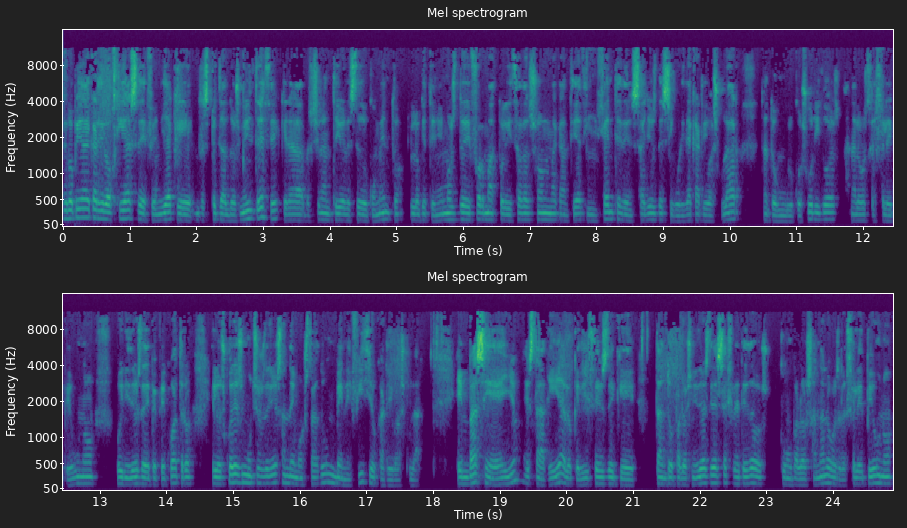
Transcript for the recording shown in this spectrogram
Europea de Cardiología se defendía que respecto al 2013, que era la versión anterior de este documento, lo que tenemos de forma actualizada son una cantidad ingente de ensayos de seguridad cardiovascular, tanto con glucosúricos, análogos del GLP-1 o inhibidores de DPP-4, en los cuales muchos de ellos han demostrado un beneficio cardiovascular. En base a ello, esta guía lo que dice es de que tanto para los inhibidores de SGLT2 como para los análogos del GLP-1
